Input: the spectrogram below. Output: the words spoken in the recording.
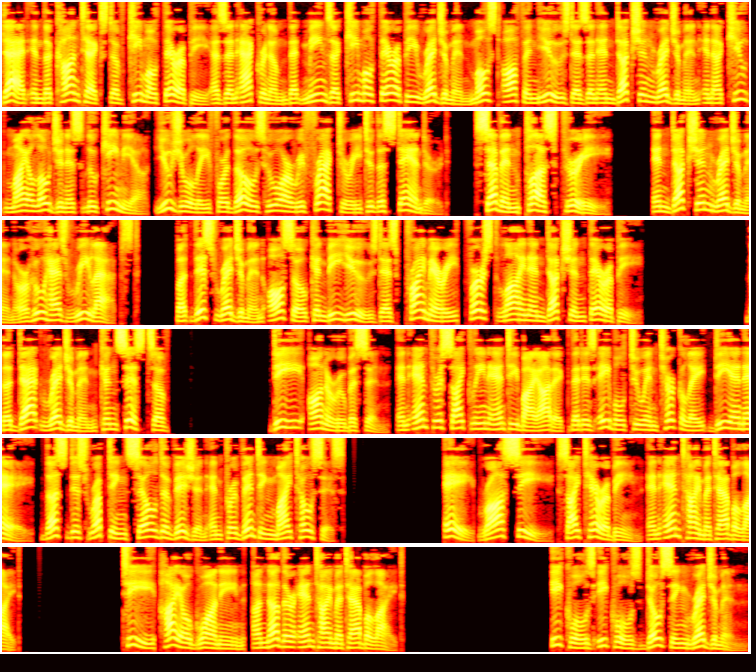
DAT in the context of chemotherapy is an acronym that means a chemotherapy regimen most often used as an induction regimen in acute myelogenous leukemia, usually for those who are refractory to the standard 7 plus 3 induction regimen or who has relapsed. But this regimen also can be used as primary, first-line induction therapy. The DAT regimen consists of D daunorubicin, an anthracycline antibiotic that is able to intercalate DNA, thus disrupting cell division and preventing mitosis. A Ara-C cytarabine, an antimetabolite. T thioguanine, another antimetabolite. Equals equals dosing regimen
